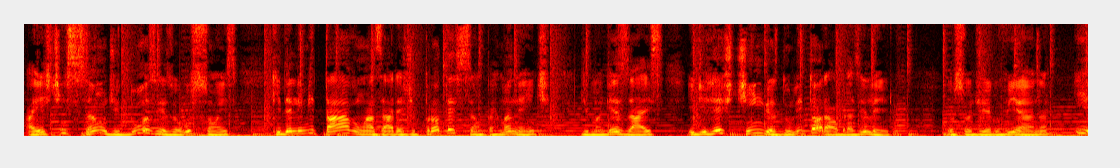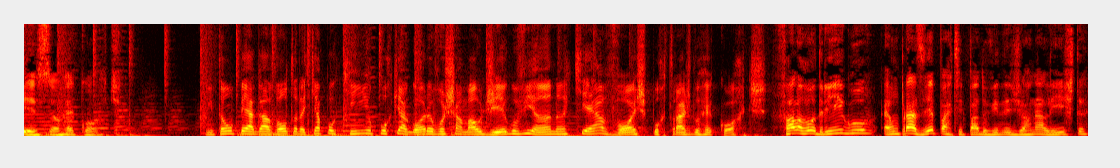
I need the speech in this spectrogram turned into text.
a extinção de duas resoluções que delimitavam as áreas de proteção permanente, de manguezais e de restingas do litoral brasileiro. Eu sou Diego Viana e esse é o Recorte. Então o PH volta daqui a pouquinho, porque agora eu vou chamar o Diego Viana, que é a voz por trás do recorte. Fala, Rodrigo. É um prazer participar do Vida de Jornalista.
